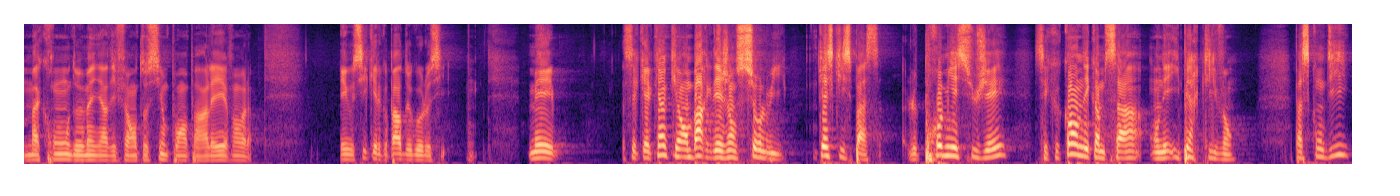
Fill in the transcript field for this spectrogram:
Macron de manière différente aussi, on peut en parler, enfin voilà. Et aussi quelque part De Gaulle aussi. Mais c'est quelqu'un qui embarque des gens sur lui. Qu'est-ce qui se passe? Le premier sujet, c'est que quand on est comme ça, on est hyper clivant. Parce qu'on dit,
